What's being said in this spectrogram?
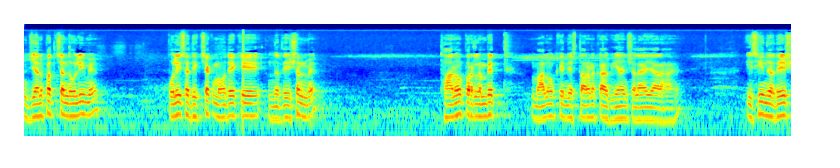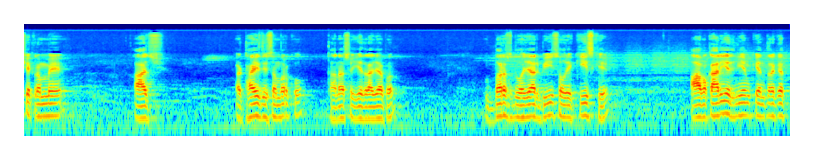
जनपद चंदौली में पुलिस अधीक्षक महोदय के निर्देशन में थानों पर लंबित मालों के निस्तारण का अभियान चलाया जा रहा है। इसी निर्देश के क्रम में आज 28 दिसंबर को थाना सैयद राजा पर वर्ष 2020 और 21 के आबकारी अधिनियम के अंतर्गत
